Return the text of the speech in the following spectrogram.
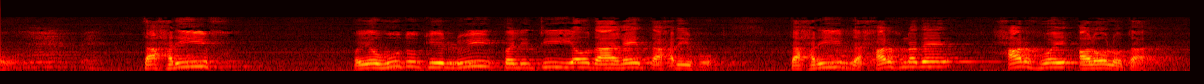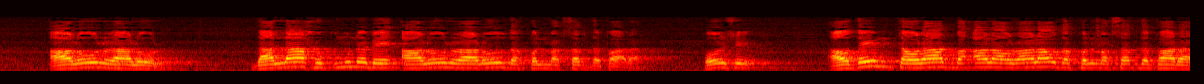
تحریف په يهودو کې لوی پليتی یو داغه تحریف وو تحریف د حرف نه ده حرف وای اړول وتا اړول راړول د الله حکمونه به اړول راړول د خپل مقصد د پاره پوه او دیم تورات به اړه او راړه او د خپل مقصد د پاره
